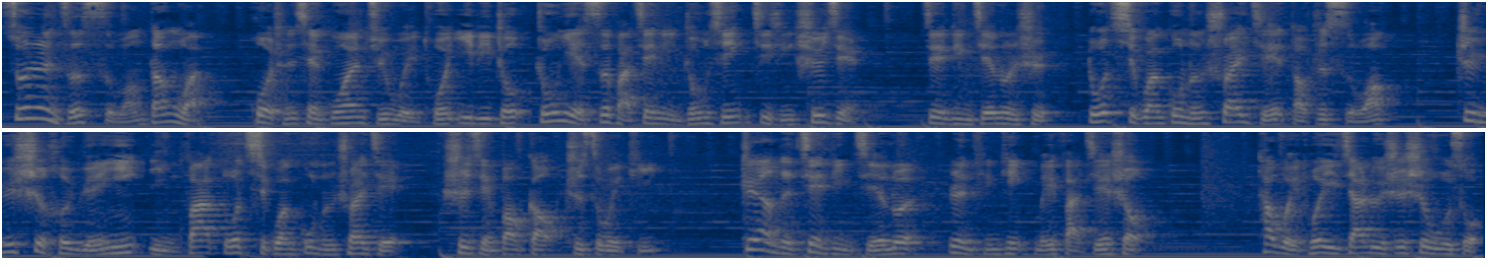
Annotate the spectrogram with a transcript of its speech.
孙润泽死亡当晚，霍城县公安局委托伊犁州中业司法鉴定中心进行尸检，鉴定结论是多器官功能衰竭导致死亡。至于是何原因引发多器官功能衰竭，尸检报告只字未提。这样的鉴定结论，任婷婷没法接受。她委托一家律师事务所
